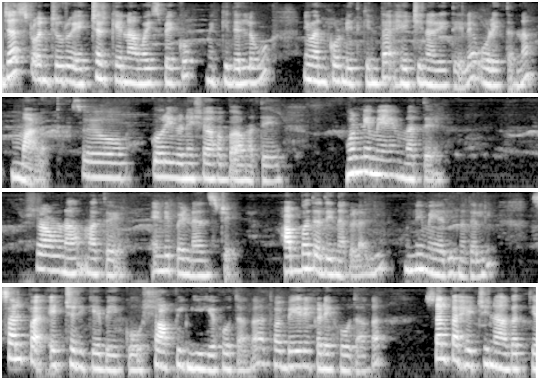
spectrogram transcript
ಜಸ್ಟ್ ಒಂಚೂರು ಎಚ್ಚರಿಕೆನ ವಹಿಸಬೇಕು. ಮಿಕ್ಕಿದೆಲ್ಲವೂ ನೀವು ಅಂದ್ಕೊಂಡಿದ್ದಕ್ಕಿಂತ ಹೆಚ್ಚಿನ ರೀತಿಯಲ್ಲೇ ಒಳಿತನ್ನು ಮಾಡುತ್ತೆ. ಸೊ ಗೌರಿ ಗಣೇಶ ಹಬ್ಬ ಮತ್ತು ಹುಣ್ಣಿಮೆ ಮತ್ತು ಶ್ರಾವಣ ಮತ್ತು ಇಂಡಿಪೆಂಡೆನ್ಸ್ ಡೇ ಹಬ್ಬದ ದಿನಗಳಲ್ಲಿ, ಹುಣ್ಣಿಮೆಯ ದಿನದಲ್ಲಿ ಸ್ವಲ್ಪ ಎಚ್ಚರಿಕೆ ಬೇಕು. ಶಾಪಿಂಗಿಗೆ ಹೋದಾಗ ಅಥವಾ ಬೇರೆ ಕಡೆ ಹೋದಾಗ ಸ್ವಲ್ಪ ಹೆಚ್ಚಿನ ಅಗತ್ಯ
